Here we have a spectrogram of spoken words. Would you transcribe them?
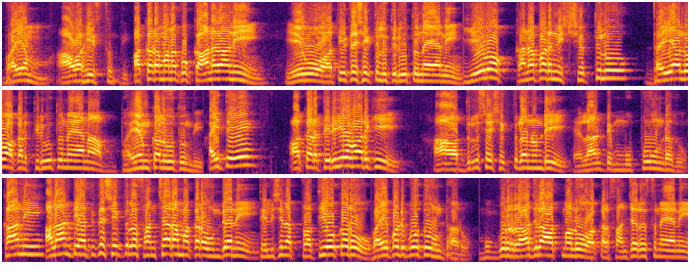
భయం ఆవహిస్తుంది. అక్కడ మనకు కానరాని ఏవో అతీత శక్తులు తిరుగుతున్నాయని ఏవో కనపడని శక్తులు దయ్యాలు అక్కడ తిరుగుతున్నాయన్న భయం కలుగుతుంది. అయితే అక్కడ తిరిగే వారికి ఆ అదృశ్య శక్తుల నుండి ఎలాంటి ముప్పు ఉండదు. కానీ అలాంటి అతిథ శక్తుల సంచారం అక్కడ ఉందని తెలిసిన ప్రతి ఒక్కరూ భయపడిపోతూ ఉంటారు. ముగ్గురు రాజుల ఆత్మలు అక్కడ సంచరిస్తున్నాయని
